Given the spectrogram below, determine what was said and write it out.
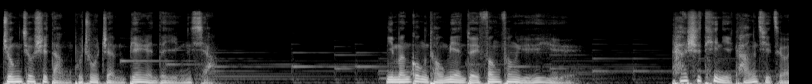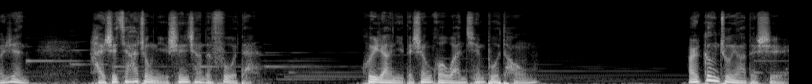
终究是挡不住枕边人的影响。你们共同面对风风雨雨，他是替你扛起责任，还是加重你身上的负担，会让你的生活完全不同。而更重要的是，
